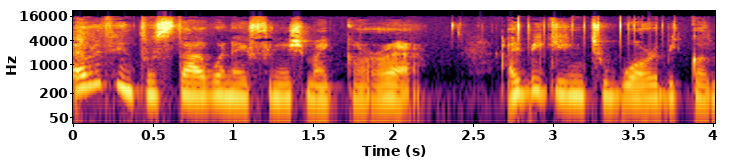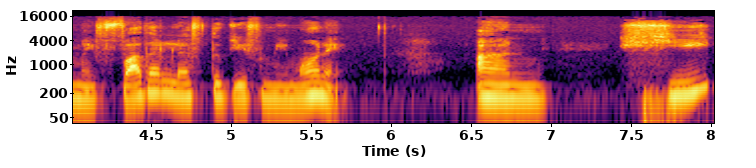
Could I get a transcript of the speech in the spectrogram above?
Everything to start when I finished my career. I began to worry because my father left to give me money. And he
